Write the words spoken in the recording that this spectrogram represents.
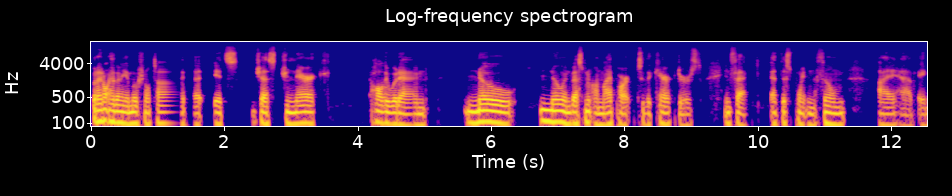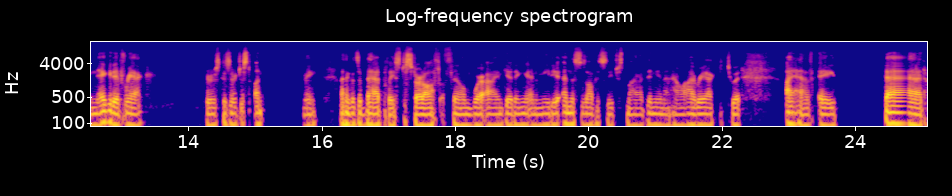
But I don't have any emotional tie that it's just generic Hollywood and no no investment on my part to the characters. In fact, at this point in the film, I have a negative reaction because they're just un- me. I think that's a bad place to start off a film where I'm getting an immediate, and this is obviously just my opinion and how I reacted to it. I have a bad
